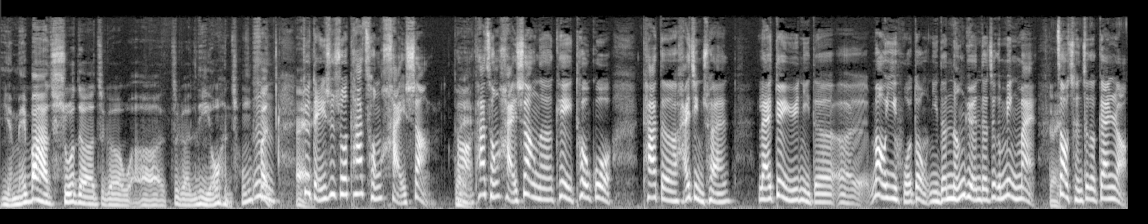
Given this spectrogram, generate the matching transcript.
也没办法说的这个呃这个理由很充分，就等于是说他从海上。啊，他从海上呢，可以透过他的海警船来对于你的呃贸易活动、你的能源的这个命脉造成这个干扰。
